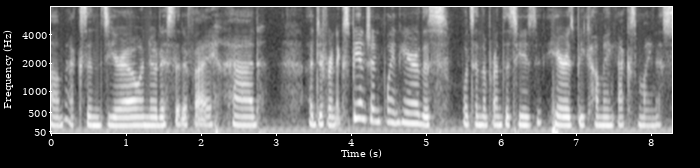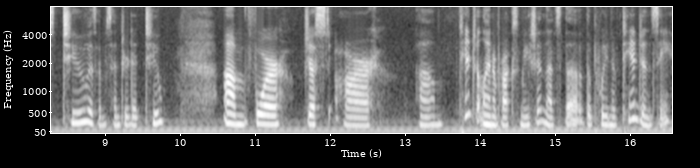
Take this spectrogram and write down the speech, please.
um, x and zero and notice that if I had a different expansion point here, this what's in the parentheses here is becoming x minus 2 as I'm centered at 2. Um, for just our um, tangent line approximation, that's the, the point of tangency,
